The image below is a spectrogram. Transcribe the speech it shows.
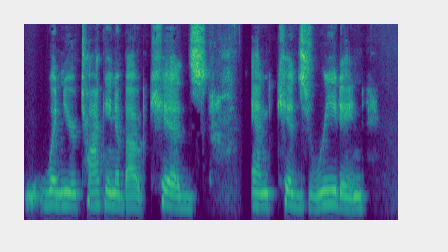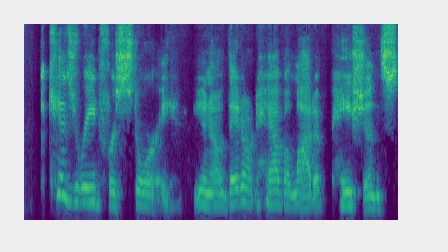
when you're talking about kids, and kids reading kids read for story you know they don't have a lot of patience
